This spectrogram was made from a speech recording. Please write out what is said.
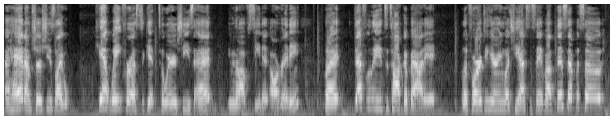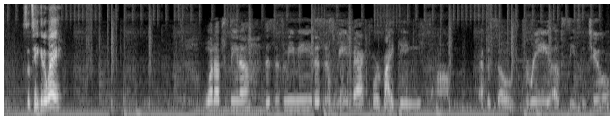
ahead. I'm sure she's like, can't wait for us to get to where she's at, even though I've seen it already. But definitely to talk about it. Look forward to hearing what she has to say about this episode. So take it away. What up, Stina? This is Mimi. This is feedback for Vikings, um, episode three of season two.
